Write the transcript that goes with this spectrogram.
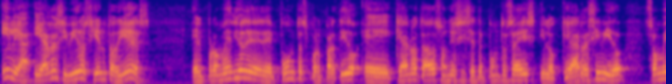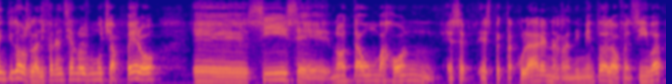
y, le ha, y ha recibido 110. El promedio de, puntos por partido eh, que ha anotado son 17.6 y lo que ha recibido son 22. La diferencia no es mucha, pero eh, sí se nota un bajón espectacular en el rendimiento de la ofensiva.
